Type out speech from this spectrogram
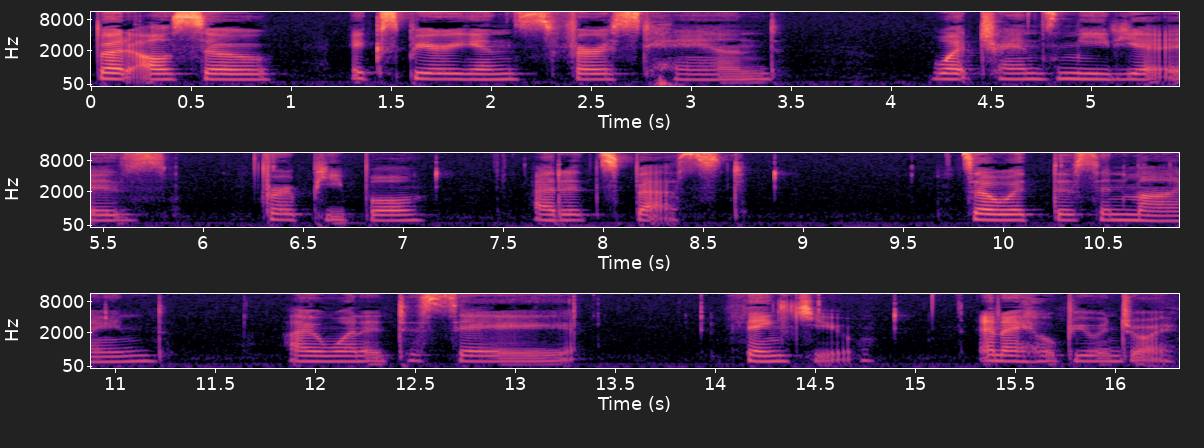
but also experience firsthand what transmedia is for people at its best. So, with this in mind, I wanted to say thank you, and I hope you enjoy.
